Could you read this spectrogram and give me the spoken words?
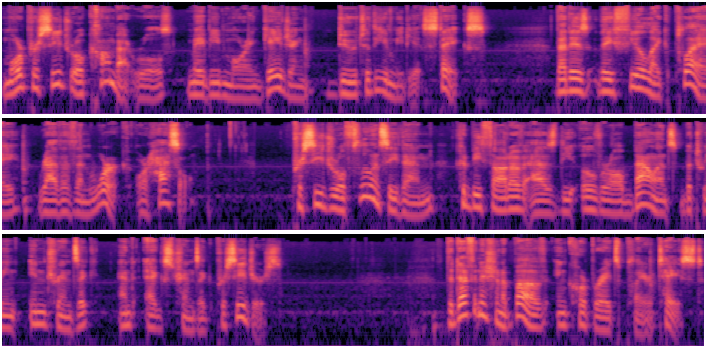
more procedural combat rules may be more engaging due to the immediate stakes. That is, they feel like play rather than work or hassle. Procedural fluency, then, could be thought of as the overall balance between intrinsic and extrinsic procedures. The definition above incorporates player taste.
